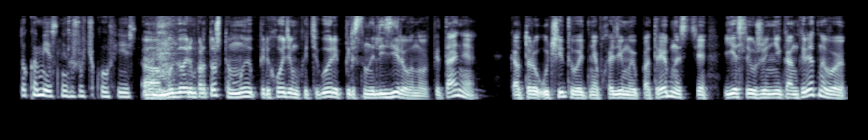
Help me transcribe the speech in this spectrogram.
только местных жучков есть. А, мы говорим про то, что мы переходим к категории персонализированного питания, которое учитывает необходимые потребности, если уже не конкретного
